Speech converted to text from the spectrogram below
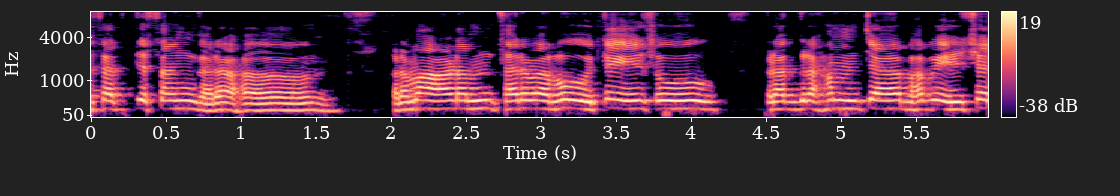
सत्य संग्रह प्रमाणम सर्वभूतेषु प्रग्रहम च भविष्य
